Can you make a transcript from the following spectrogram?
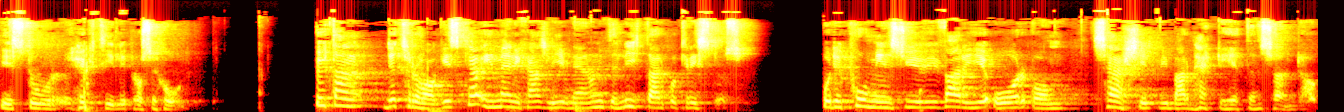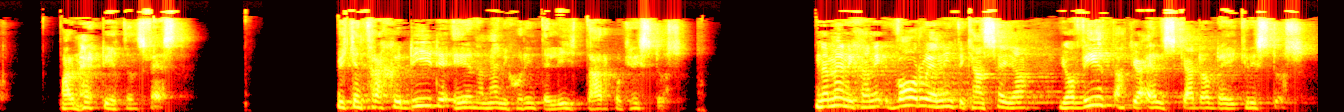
i stor högtidlig procession. Utan det tragiska i människans liv när hon inte litar på Kristus. Och det påminns ju vi varje år om, särskilt vid barmhärtighetens söndag, barmhärtighetens fest. Vilken tragedi det är när människor inte litar på Kristus. När människan var och en inte kan säga, jag vet att jag är älskad av dig Kristus.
